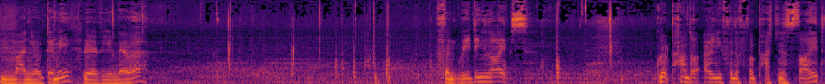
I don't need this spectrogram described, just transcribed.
Manual dimming, rear view mirror. Front reading lights, grip handle only for the front passenger side,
